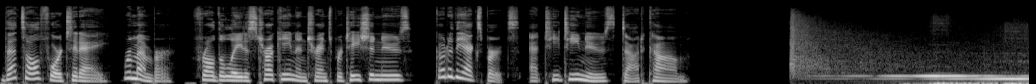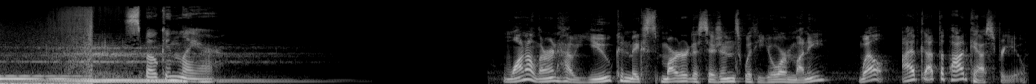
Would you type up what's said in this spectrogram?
That's all for today. Remember, for all the latest trucking and transportation news, go to the experts at ttnews.com. Spoken Layer. Want to learn how you can make smarter decisions with your money? Well, I've got the podcast for you.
